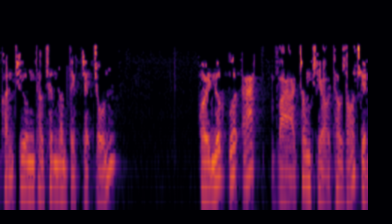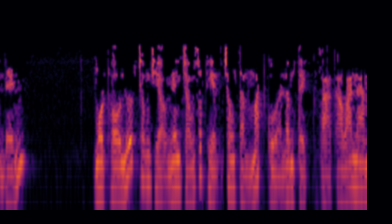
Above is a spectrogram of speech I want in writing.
khẩn trương theo chân Lâm Tịch chạy trốn hơi nước ướt át và trong chiều theo gió chuyển đến. Một hồ nước trong chiều nhanh chóng xuất hiện trong tầm mắt của Lâm Tịch và Cao Á Nam.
